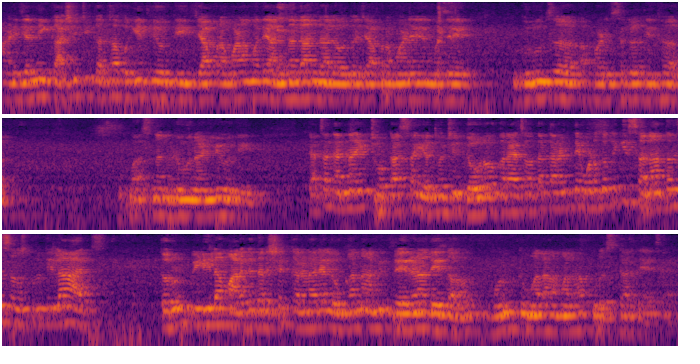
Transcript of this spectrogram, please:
आणि ज्यांनी काशीची कथा बघितली होती ज्या प्रमाणामध्ये अन्नदान झालं होतं ज्याप्रमाणे मध्ये म्हणजे गुरुचं आपण सगळं तिथं उपासना घडवून आणली होती त्याचा त्यांना एक छोटासा यथोचित गौरव करायचा होता. कारण ते म्हणत होते की सनातन संस्कृतीला आज तरुण पिढीला मार्गदर्शन करणाऱ्या लोकांना आम्ही प्रेरणा देत आहोत म्हणून तुम्हाला आम्हाला हा पुरस्कार द्यायचा आहे.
